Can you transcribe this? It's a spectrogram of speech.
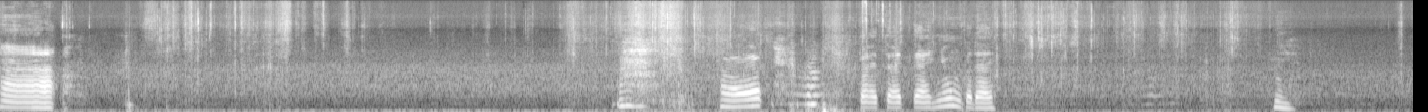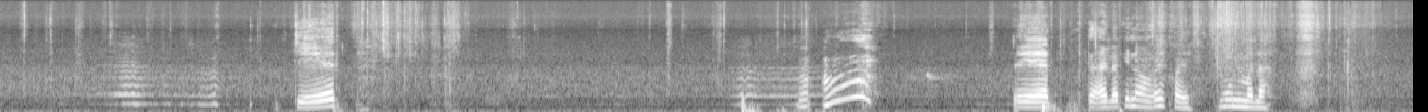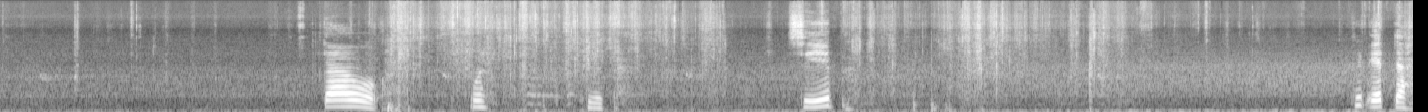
ห้าหกตายตายตายยุ่งก็ได้ นี่ เจ็ดแปดตายแล้วพี่น้องเอ้ยข่อยมุนหมดละเก้าโอ้ยผิดสิบสิบเอ็ดจ้ะ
